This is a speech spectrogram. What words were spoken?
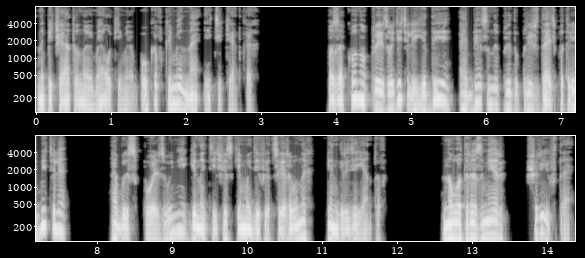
напечатанную мелкими буковками на этикетках. По закону производители еды обязаны предупреждать потребителя об использовании генетически модифицированных ингредиентов. Но вот размер шрифта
